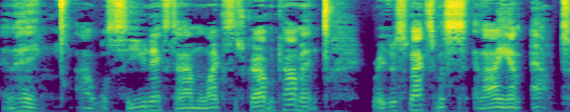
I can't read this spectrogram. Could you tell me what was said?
And hey, I will see you next time. Like, subscribe, and comment. Regimus Maximus, and I am out.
